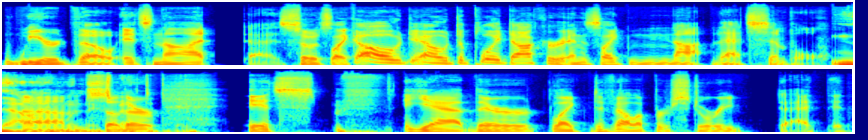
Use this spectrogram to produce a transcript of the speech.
weird though. It's not. Uh, so it's like oh you know deploy Docker, and it's like not that simple. No. Um, so they're it's yeah they're like developer story it,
